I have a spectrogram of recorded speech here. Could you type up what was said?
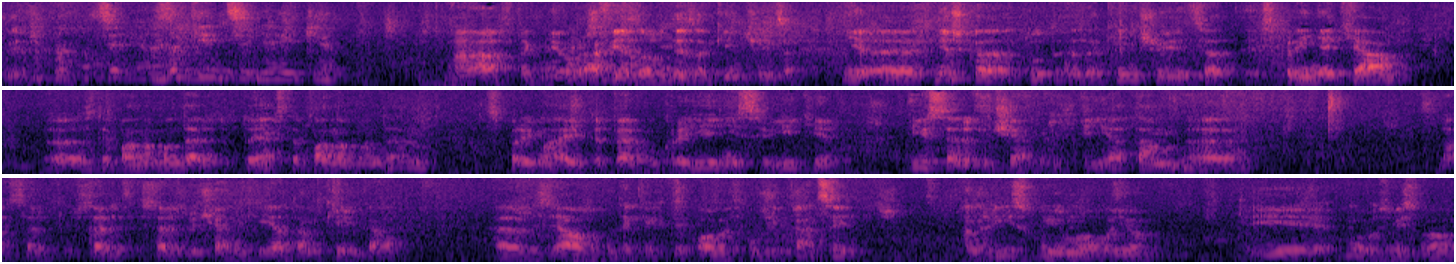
Книжка. Закінчення яке? А, так біографія завжди закінчується. Ні, книжка тут закінчується сприйняттям Степана Бандери. Тобто як Степана Бандеру сприймають тепер в Україні, світі і серед учених. І я там е, да, серед, серед, серед учених, і я там кілька е, взяв таких типових публікацій англійською мовою і, ну, звісно,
